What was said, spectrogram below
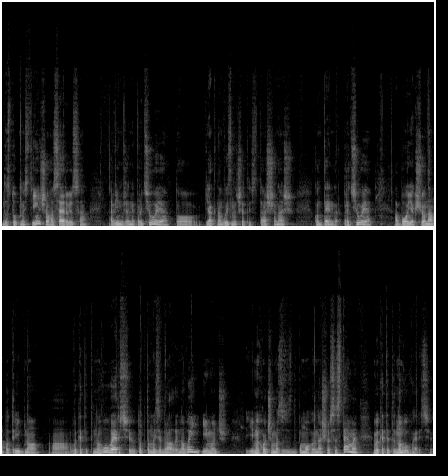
доступності іншого сервіса, а він вже не працює, то як нам визначитись, та, що наш контейнер працює, або якщо нам потрібно а, викатати нову версію, тобто ми зібрали новий імідж, і ми хочемо з допомогою нашої системи викатати нову версію.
